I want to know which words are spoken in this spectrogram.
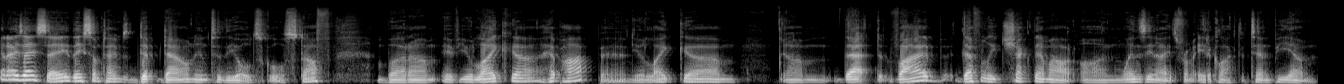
and as I say, they sometimes dip down into the old school stuff. But um, if you like uh, hip hop and you like um, um, that vibe, definitely check them out on Wednesday nights from 8 o'clock to 10 p.m.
